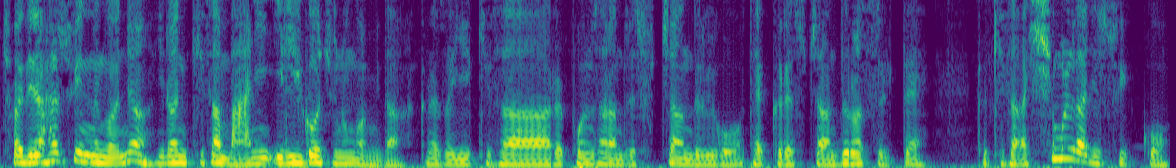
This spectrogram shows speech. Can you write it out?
저희들이 할 수 있는 건요, 이런 기사 많이 읽어주는 겁니다. 그래서 이 기사를 본 사람들의 숫자가 늘고 댓글의 숫자가 늘었을 때 그 기사가 힘을 가질 수 있고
